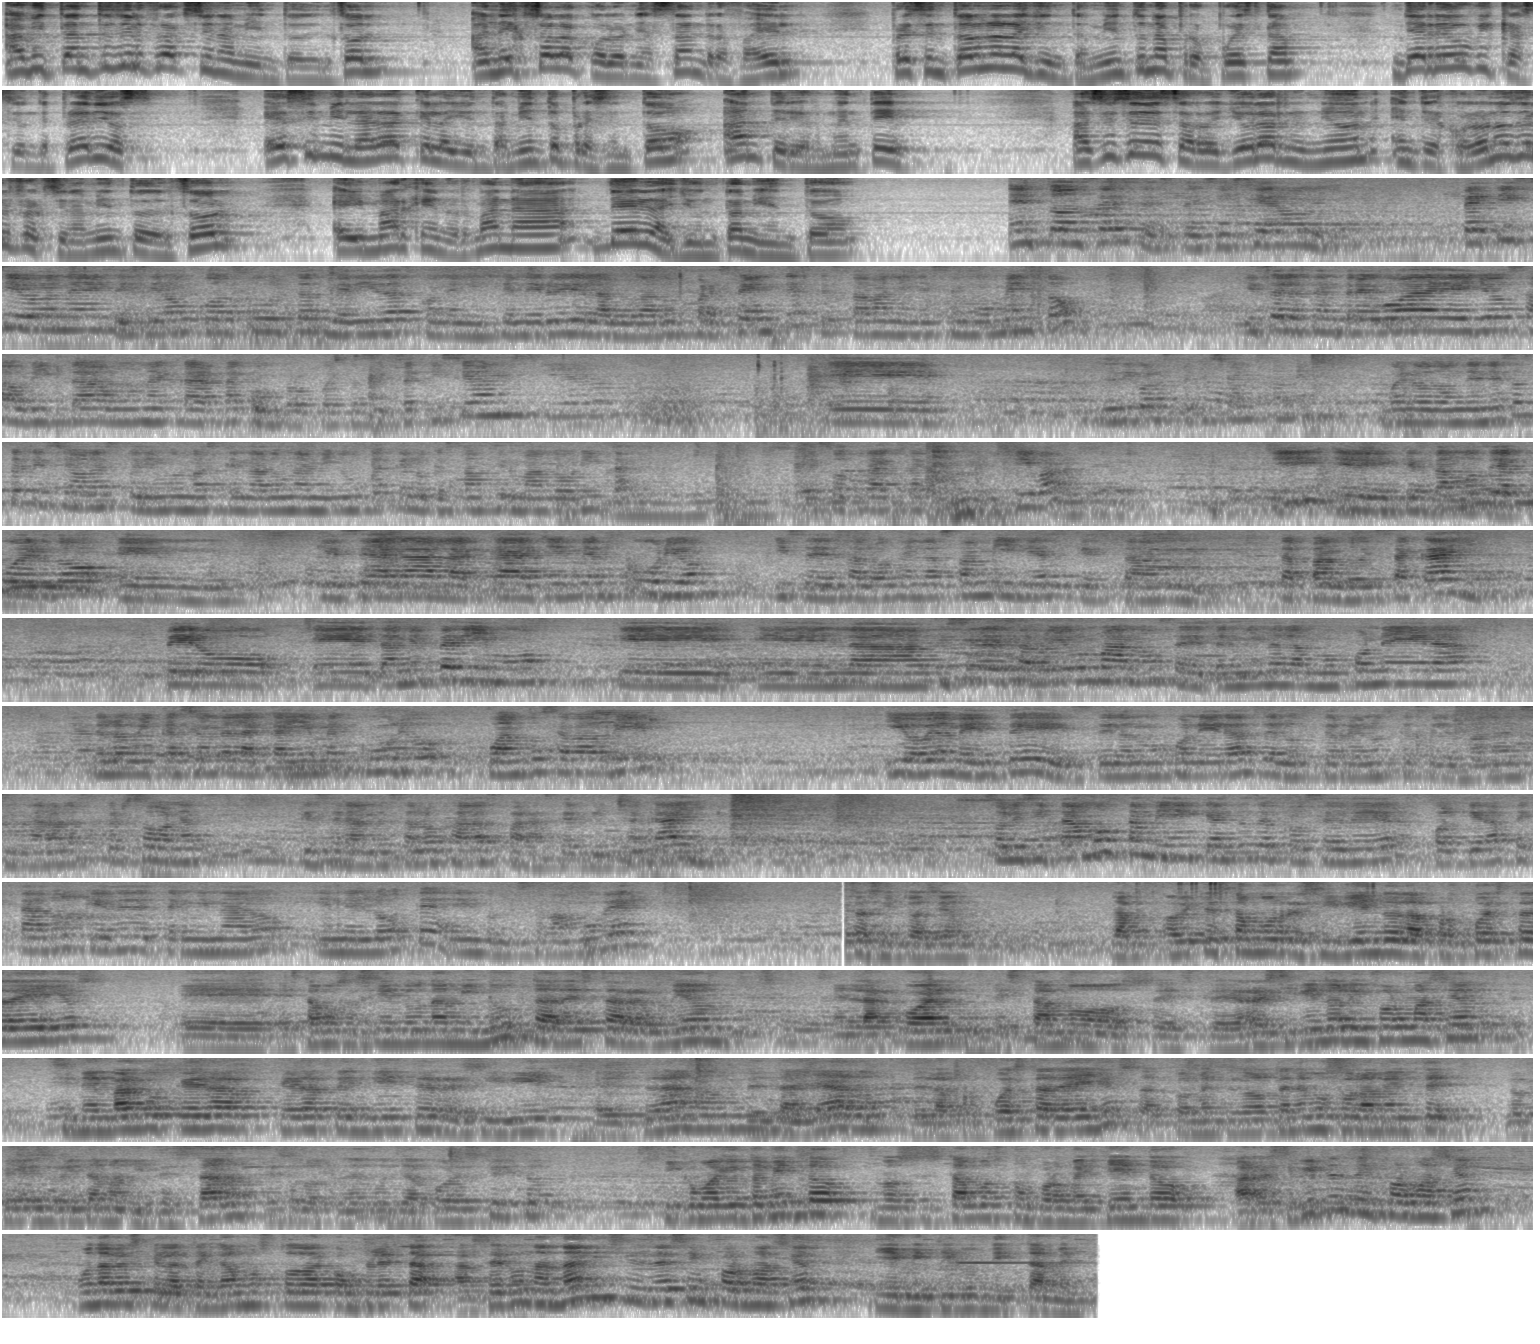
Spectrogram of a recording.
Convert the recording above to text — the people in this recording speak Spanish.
Habitantes del fraccionamiento del Sol, anexo a la colonia San Rafael, presentaron al ayuntamiento una propuesta de reubicación de predios. Es similar a que el ayuntamiento presentó anteriormente. Así se desarrolló la reunión entre colonos del fraccionamiento del Sol e imagen urbana del ayuntamiento. Entonces este, se hicieron peticiones, se hicieron consultas, medidas con el ingeniero y el abogado presentes que estaban en ese momento y se les entregó a ellos ahorita una carta con propuestas y peticiones. Eh, ¿Les digo las peticiones también? Bueno, donde en esas peticiones pedimos más que nada una minuta, que es lo que están firmando ahorita, es otra acta constitutiva, y eh, que estamos de acuerdo en que se haga la calle Mercurio y se desalojen las familias que están tapando esa calle. Pero eh, también pedimos que en la Oficina de Desarrollo Urbano se determinen las mojoneras, de la ubicación de la calle Mercurio, cuándo se va a abrir y obviamente este, las mojoneras de los terrenos que se les van a designar a las personas que serán desalojadas para hacer dicha calle. Solicitamos también que antes de proceder cualquier afectado quede determinado en el lote en donde se va a mover. Esta situación, ahorita estamos recibiendo la propuesta de ellos eh, estamos haciendo una minuta de esta reunión en la cual estamos este, recibiendo la información, sin embargo queda, queda pendiente recibir el plano detallado de la propuesta de ellos, actualmente no lo tenemos, solamente lo que ellos ahorita manifestaron, eso lo tenemos ya por escrito, y como ayuntamiento nos estamos comprometiendo a recibirles la información, una vez que la tengamos toda completa, hacer un análisis de esa información y emitir un dictamen.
